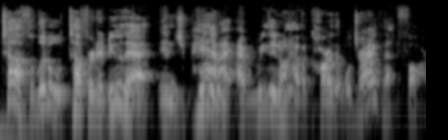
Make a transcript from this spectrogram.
tough. A little tougher to do that in Japan. I, I really don't have a car that will drive that far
